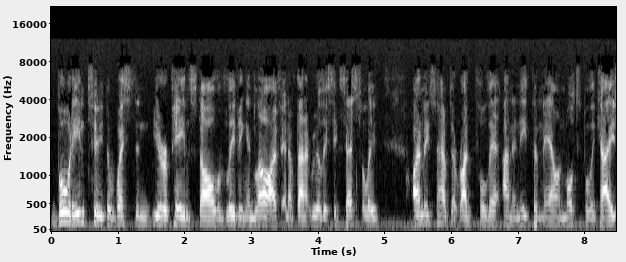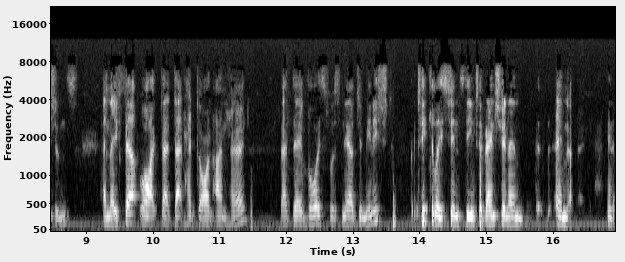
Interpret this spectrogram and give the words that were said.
bought into the Western European style of living and life and have done it really successfully, only to have the rug pulled out underneath them now on multiple occasions and they felt like that that had gone unheard, that their voice was now diminished, particularly since the intervention and and in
